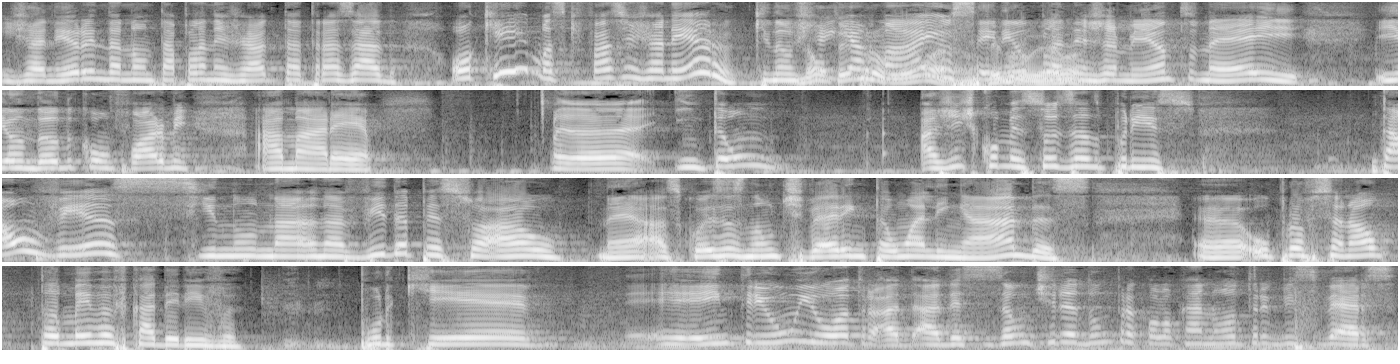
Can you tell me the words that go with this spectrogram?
em janeiro ainda não está planejado, está atrasado. Ok, mas que faça em janeiro, que não, Não chegue a problema, maio sem nenhum problema. planejamento, né? E, e andando conforme a maré. Eh, então, a gente começou dizendo por isso talvez se no- na, na vida pessoal né, as coisas não estiverem tão alinhadas, eh, o profissional também vai ficar à deriva. Porque entre um e outro, a, a decisão tira de um para colocar no outro e vice-versa.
